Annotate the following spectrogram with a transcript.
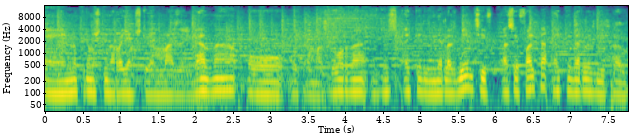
eh, no queremos que una raya nos quede más delgada o otra más gorda entonces hay que alinearlas bien si hace falta hay que darles lijado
